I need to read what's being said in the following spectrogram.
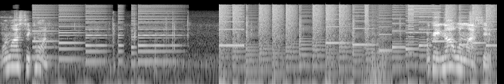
One last hit, come on. Okay, not one last hit.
